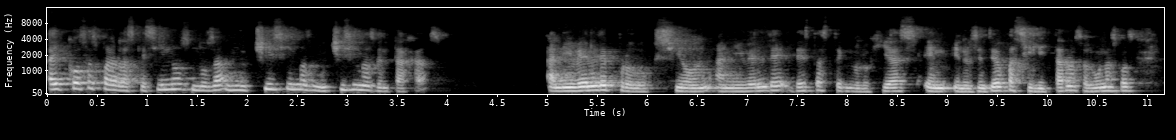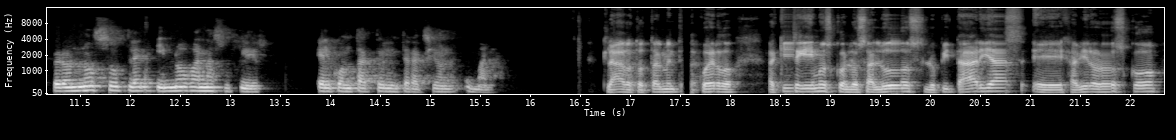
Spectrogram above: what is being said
hay, cosas para las que sí nos, nos da muchísimas, muchísimas ventajas a nivel de producción, a nivel de, de estas tecnologías, en, en, el sentido de facilitarnos algunas cosas, pero no suplen y no van a suplir el contacto y la interacción humana. Claro, totalmente de acuerdo. Aquí seguimos con los saludos, Lupita Arias, eh, Javier Orozco,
